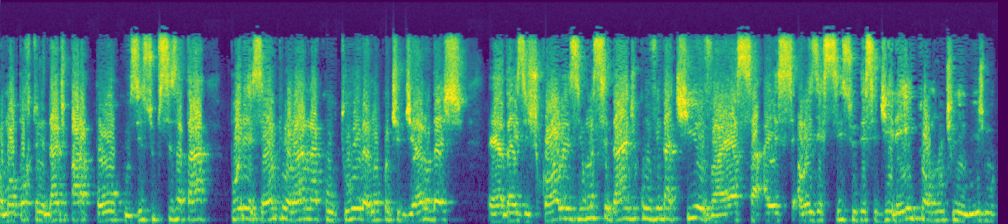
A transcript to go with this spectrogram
uma oportunidade para poucos. Isso precisa estar, por exemplo, lá na cultura, no cotidiano das, é, das escolas e uma cidade convidativa a essa, a esse, ao exercício desse direito ao multilinguismo,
